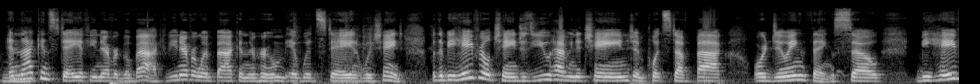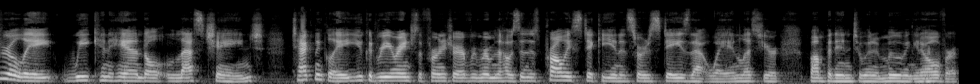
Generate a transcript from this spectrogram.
and mm. that can stay if you never go back. If you never went back in the room, it would stay and it would change. But the behavioral change is you having to change and put stuff back or doing things. So behaviorally, we can handle less change. Technically, you could rearrange the furniture every room in the house, and it's probably sticky and it sort of stays that way unless you're bumping into it and moving it over.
